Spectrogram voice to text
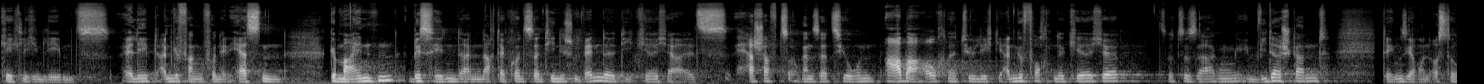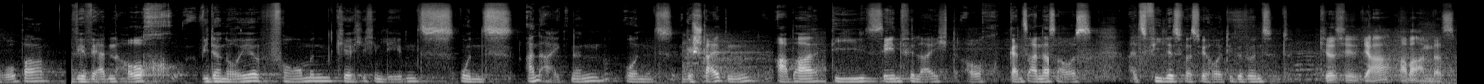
kirchlichen Lebens erlebt. Angefangen von den ersten Gemeinden bis hin dann nach der konstantinischen Wende die Kirche als Herrschaftsorganisation, aber auch natürlich die angefochtene Kirche sozusagen im Widerstand. Denken Sie auch an Osteuropa. Wir werden auch wieder neue Formen kirchlichen Lebens uns aneignen und gestalten, aber die sehen vielleicht auch ganz anders aus als vieles, was wir heute gewöhnt sind. Kirche ja, aber anders.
